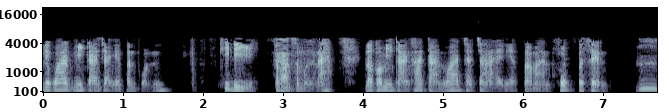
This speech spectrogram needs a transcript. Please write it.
เรียกว่ามีการจ่ายเงินปันผลที่ดีสม่ำเสมอนะ แล้วก็มีการคาดการณ์ว่าจะจ่ายเนี่ยประมาณหกเปอร์เซ็นตอืม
